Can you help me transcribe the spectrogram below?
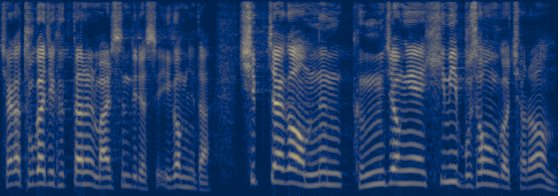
제가 두 가지 극단을 말씀드렸어요. 이겁니다. 십자가 없는 긍정의 힘이 무서운 것처럼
